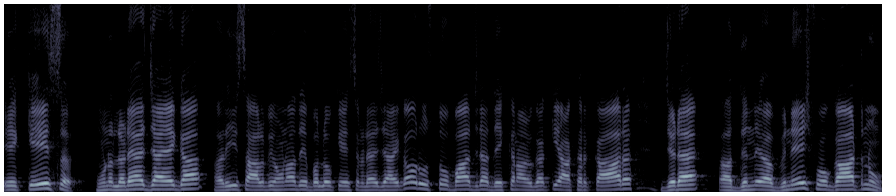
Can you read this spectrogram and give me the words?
ਇਹ ਕੇਸ ਹੁਣ ਲੜਿਆ ਜਾਏਗਾ ਹਰੀਸ਼ ਸਾਲਵੇ ਹੋਣਾ ਦੇ ਵੱਲੋਂ ਕੇਸ ਲੜਿਆ ਜਾਏਗਾ ਔਰ ਉਸ ਤੋਂ ਬਾਅਦ ਜਿਹੜਾ ਦੇਖਣਾ ਹੋਏਗਾ ਕਿ ਆਖਰਕਾਰ ਜਿਹੜਾ ਦਿਨ- ਵਿਨੇਸ਼ ਫੋਗਾਟ ਨੂੰ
